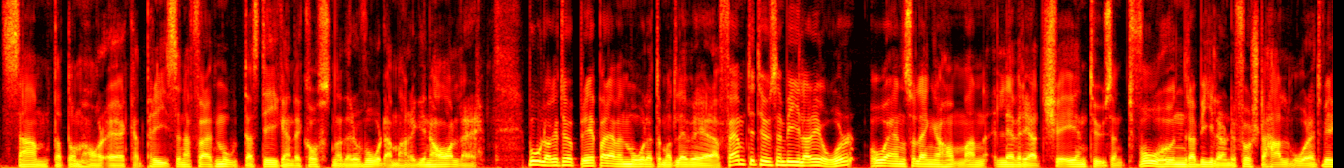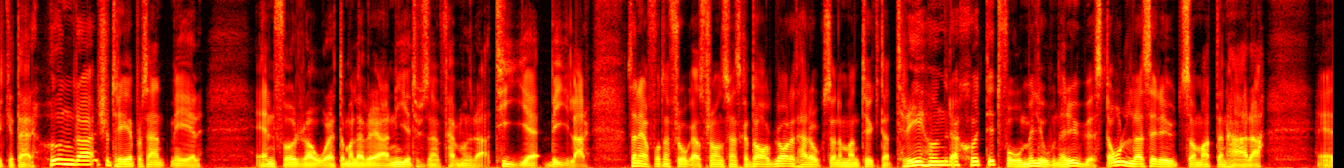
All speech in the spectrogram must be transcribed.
samt att de har ökat priserna för att mota stigande kostnader och vårda marginaler. Bolaget upprepar även målet om att leverera 50 000 bilar i år och än så länge har man levererat 21 200 bilar under första halvåret vilket är 123 procent mer än förra året. De har levererat 9510 bilar. Sen har jag fått en fråga från Svenska Dagbladet här också när man tyckte att 372 miljoner US-dollar ser ut som att den här eh,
